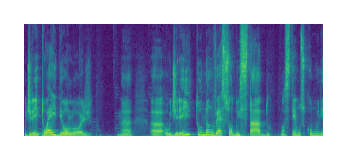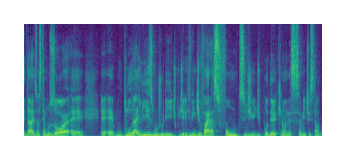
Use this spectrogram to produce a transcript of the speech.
O direito é ideológico. Né? Ah, o direito não é só do Estado. Nós temos comunidades, nós temos or- é, é, é, um pluralismo jurídico. O direito vem de várias fontes de, de poder que não necessariamente o Estado.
